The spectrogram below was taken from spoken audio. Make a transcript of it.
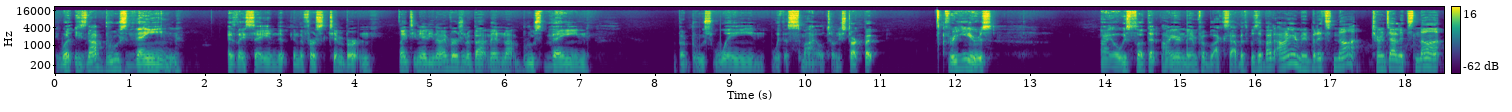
He's not Bruce Vane, as they say in the in the first Tim Burton 1989 version of Batman. Not Bruce Vane, but Bruce Wayne with a smile. Tony Stark. But for years, I always thought that Iron Man from Black Sabbath was about Iron Man, but it's not. Turns out it's not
